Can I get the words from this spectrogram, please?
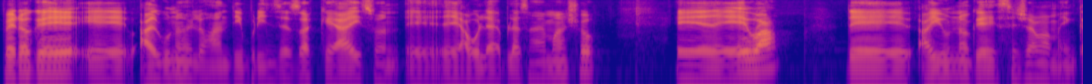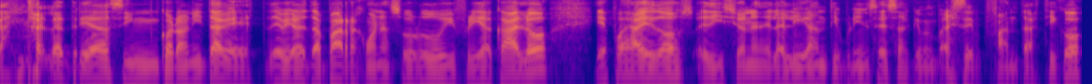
pero que eh, algunos de los antiprincesas que hay son eh, de Abuela de Plaza de Mayo, eh, de Eva, de, hay uno que se llama, me encanta la triada sin coronita, que es de Violeta Parra, Juana Zurdu y Frida Kahlo. Y después hay dos ediciones de la Liga Antiprincesas que me parece fantástico.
